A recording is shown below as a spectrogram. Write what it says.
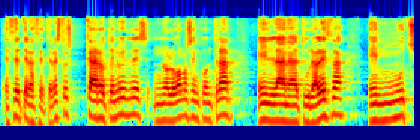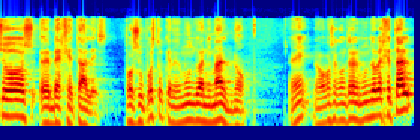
etcétera, etcétera. Estos carotenoides nos lo vamos a encontrar en la naturaleza en muchos eh, vegetales. Por supuesto que en el mundo animal no. ¿eh? Nos vamos a encontrar en el mundo vegetal,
